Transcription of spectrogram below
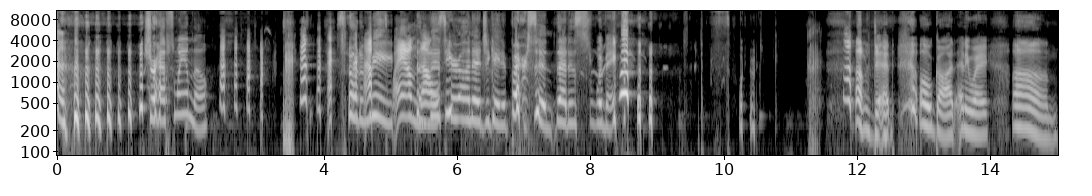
sure have swam though. so to me, Slam no. this here uneducated person that is swimming. I'm dead. Oh God. Anyway, um,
